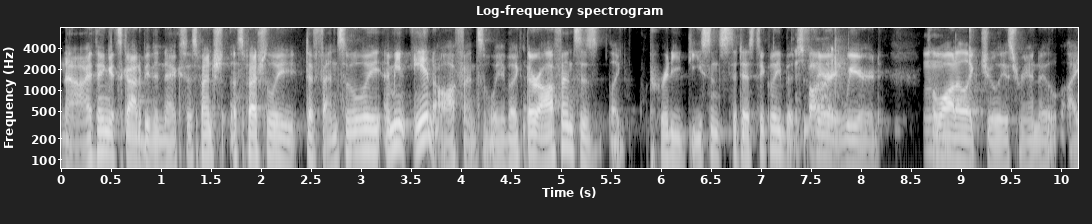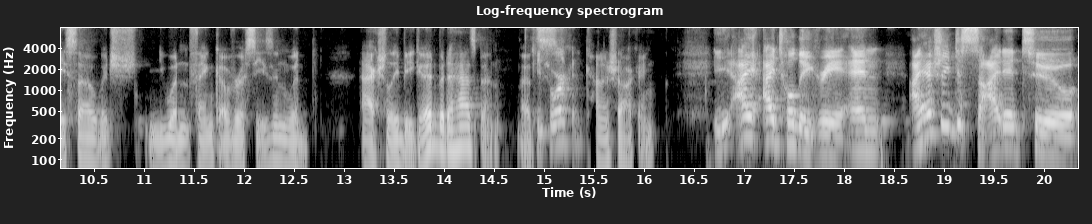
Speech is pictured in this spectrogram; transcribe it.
No, I think it's got to be the Knicks, especially especially defensively. I mean, and offensively. Like their offense is like pretty decent statistically, but It's very weird. It's a lot of like Julius Randle ISO, which you wouldn't think over a season would actually be good, but it has been. That's Keeps working. Kind of shocking. Yeah, I, I totally agree. And I actually decided to,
